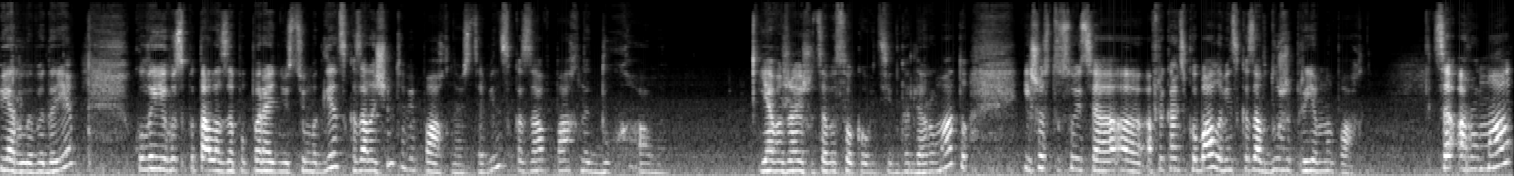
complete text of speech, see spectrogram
перли видає. Коли я його спитала за попередню цю Мадлен, сказала, чим тобі пахне ось це? Він сказав, пахне духами. Я вважаю, що це висока оцінка для аромату. І що стосується е, африканського балу, він сказав, дуже приємно пахне. Це аромат,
